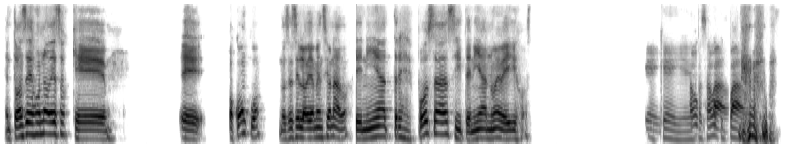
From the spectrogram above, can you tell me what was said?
Entonces uno de esos que eh, Okonkwo, no sé si lo había mencionado, tenía tres esposas y tenía nueve hijos. Ok, eh, pasaba ocupado.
